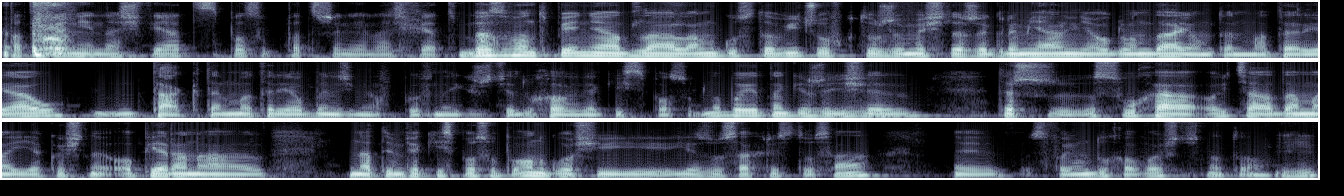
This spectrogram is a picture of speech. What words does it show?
e, patrzenie na świat, sposób patrzenia na świat. Ma. Bez wątpienia dla Langustowiczów, którzy myślę, że gremialnie oglądają ten materiał, tak, ten materiał będzie miał wpływ na ich życie duchowe w jakiś sposób. No bo jednak jeżeli się mm. też słucha ojca Adama i jakoś opiera na na tym, w jaki sposób on głosi Jezusa Chrystusa, y, swoją duchowość, no to, mhm.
